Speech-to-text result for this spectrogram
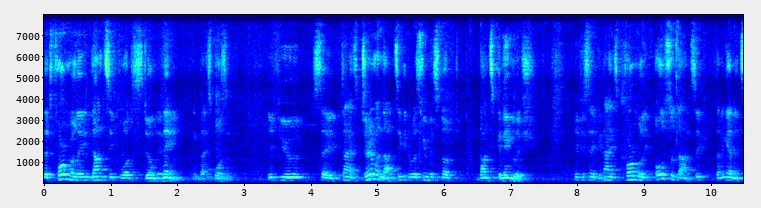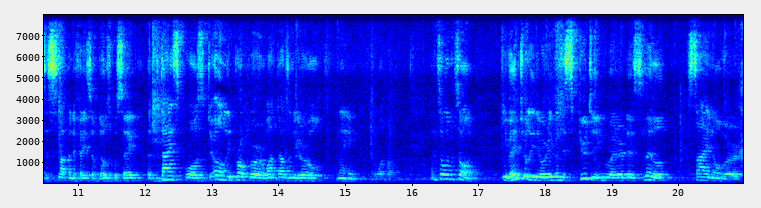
that formerly Danzig was the only name, and Gdańsk wasn't. If you say Gdańsk German Danzig, it would assume it's not Danzig in English. If you say Gdańsk formally also Danzig, then again it's a slap in the face of those who say that Gdańsk was the only proper 1,000 year old name, and so on and so on. Eventually they were even disputing whether this little sign over,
